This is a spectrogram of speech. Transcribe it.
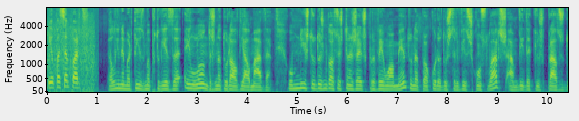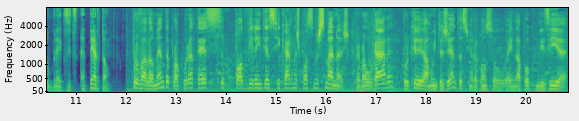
e o passaporte. Alina Martins, uma portuguesa em Londres, natural de Almada. O ministro dos Negócios Estrangeiros prevê um aumento na procura dos serviços consulares à medida que os prazos do Brexit apertam provavelmente a procura até se pode vir a intensificar nas próximas semanas. Em primeiro lugar, porque há muita gente, a senhora Consul ainda há pouco me dizia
